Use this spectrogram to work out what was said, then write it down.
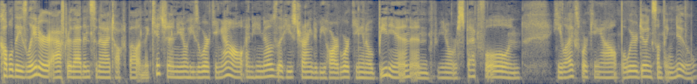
couple days later, after that incident I talked about in the kitchen, you know, he's working out and he knows that he's trying to be hardworking and obedient and, you know, respectful and he likes working out, but we were doing something new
